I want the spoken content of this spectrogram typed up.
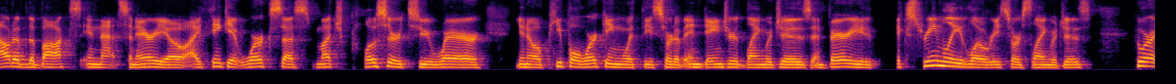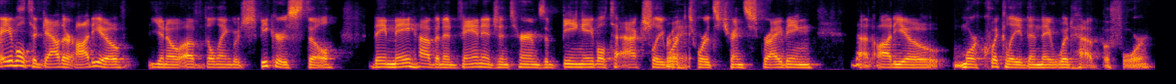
out of the box in that scenario, I think it works us much closer to where, you know, people working with these sort of endangered languages and very extremely low resource languages who are able to gather audio, you know, of the language speakers still, they may have an advantage in terms of being able to actually work right. towards transcribing that audio more quickly than they would have before.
